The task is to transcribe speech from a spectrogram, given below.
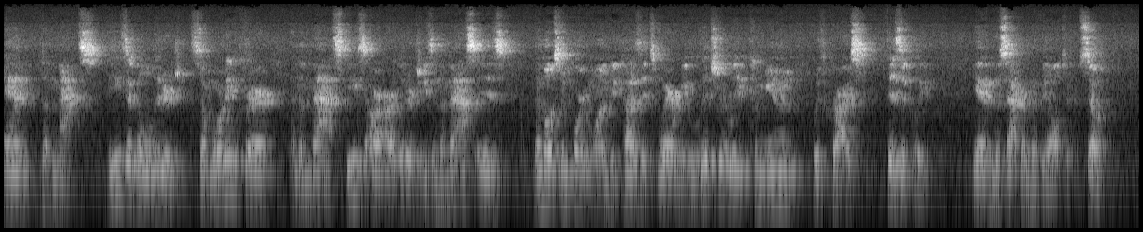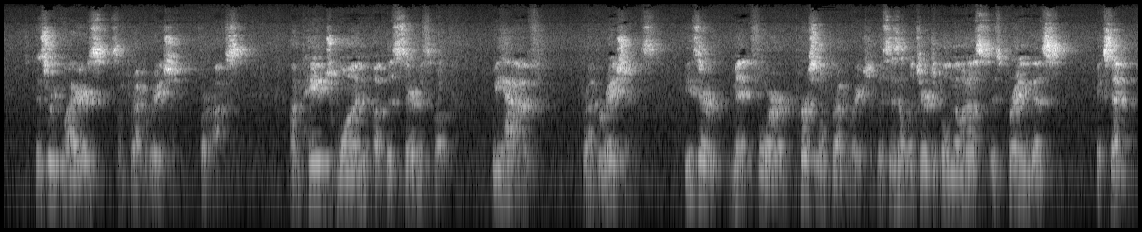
and the Mass. These are the liturgies. So morning prayer and the Mass, these are our liturgies, and the Mass is the most important one because it's where we literally commune with Christ physically in the sacrament of the altar. So this requires some preparation for us. On page one of this service book, we have preparations. These are meant for personal preparation. This isn't liturgical. No one else is praying this except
